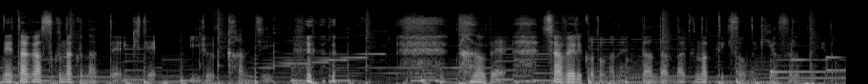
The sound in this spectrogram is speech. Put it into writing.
ネタが少なくなってきている感じ。なので、喋ることがね、だんだんなくなってきそうな気がするんだけども。はい。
